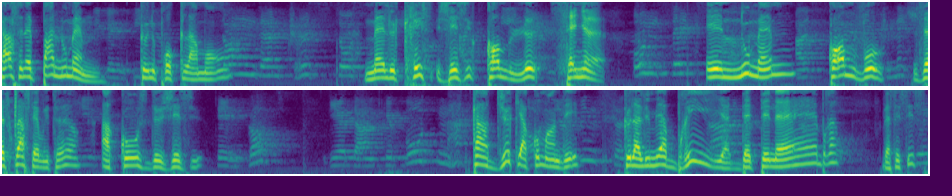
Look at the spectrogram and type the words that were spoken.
Car ce n'est pas nous-mêmes que nous proclamons, mais le Christ Jésus comme le Seigneur. Et nous-mêmes comme vos esclaves serviteurs à cause de Jésus. Car Dieu qui a commandé que la lumière brille des ténèbres, verset 6,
